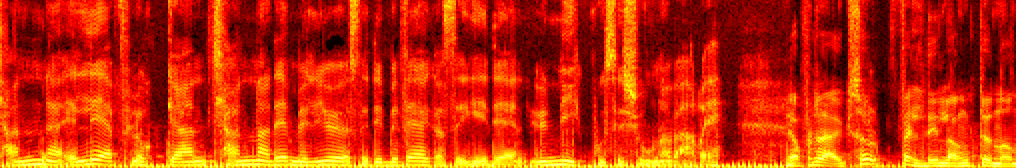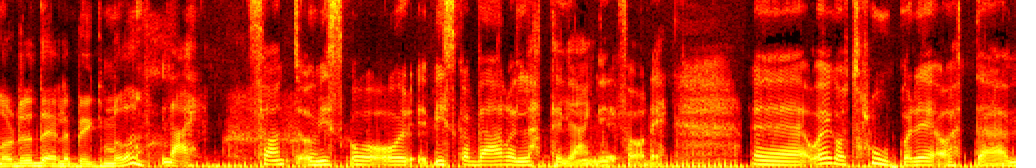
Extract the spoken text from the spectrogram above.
kjenne elevflokken, kjenne det miljøet som de beveger seg i, det er en unik posisjon å være i. Ja, for dere er jo ikke så veldig langt unna når dere deler bygg med dem. Nei. Sant? Og, vi skal, og vi skal være lett tilgjengelig for dem. Eh, og jeg har tro på det at, eh,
